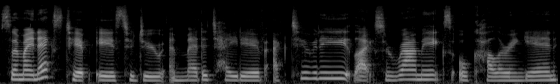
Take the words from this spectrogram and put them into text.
So, my next tip is to do a meditative activity like ceramics or coloring in.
